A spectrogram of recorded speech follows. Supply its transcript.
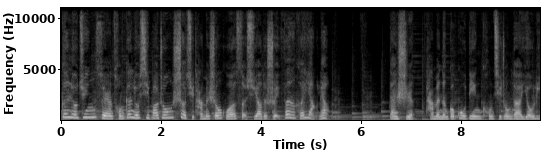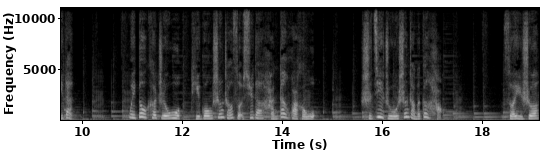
根瘤菌虽然从根瘤细胞中摄取它们生活所需要的水分和养料，但是它们能够固定空气中的游离氮，为豆科植物提供生长所需的含氮化合物，使寄主生长得更好。所以说，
